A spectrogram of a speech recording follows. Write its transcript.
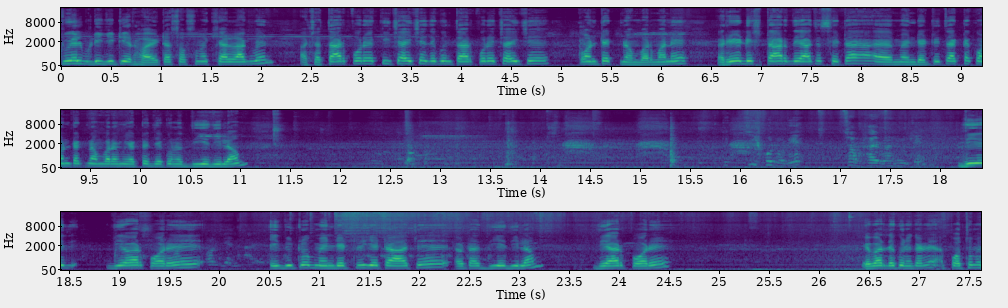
টুয়েলভ ডিজিটের হয়, এটা সবসময় খেয়াল রাখবেন। আচ্ছা তারপরে কি চাইছে? দেখুন, তারপরে চাইছে কন্ট্যাক্ট নাম্বার মানে রেড স্টার দেওয়া আছে, সেটা ম্যান্ডেটরি তো একটা কন্ট্যাক্ট নাম্বার আমি একটা যে কোনো দিয়ে দিলাম। দিয়ে দেওয়ার পরে এই দুটো ম্যান্ডেটরি যেটা আছে, ওটা দিয়ে দিলাম। দেওয়ার পরে এবার দেখুন এখানে প্রথমে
